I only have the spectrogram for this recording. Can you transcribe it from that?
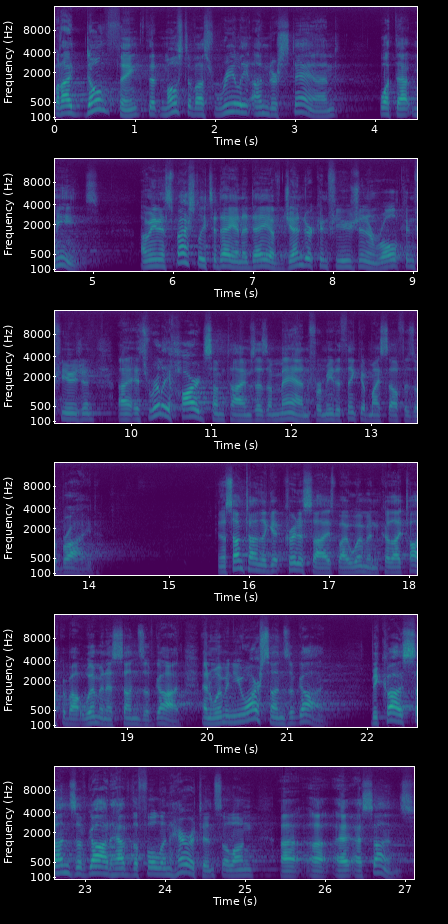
But I don't think that most of us really understand what that means. I mean, especially today, in a day of gender confusion and role confusion, uh, it's really hard sometimes as a man for me to think of myself as a bride. You know, sometimes I get criticized by women because I talk about women as sons of God. And women, you are sons of God because sons of God have the full inheritance along uh, uh, as sons.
